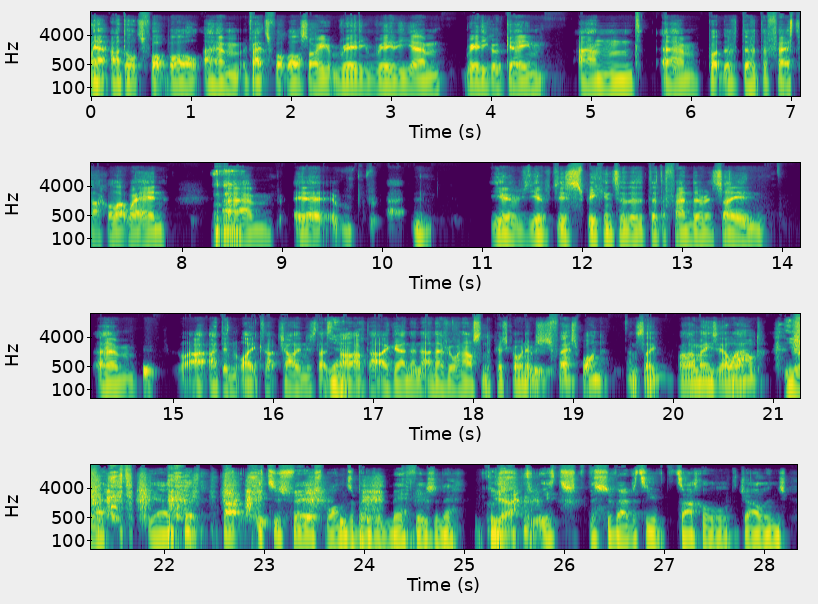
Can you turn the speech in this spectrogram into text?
yeah, adults football, um, vets football. Sorry, really, really, um, really good game. And um, but the, the the first tackle that went in, um, uh, you you you're just speaking to the, the defender and saying, um, I, I didn't like that challenge. Let's Yeah. not have that again. And, and everyone else on the pitch going, it was his first one. And it's like, well, how many is he allowed? yeah, yeah. That, that- it's his first one's a bit of a myth, isn't it? Because Yeah. it's the severity of the tackle or the challenge.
